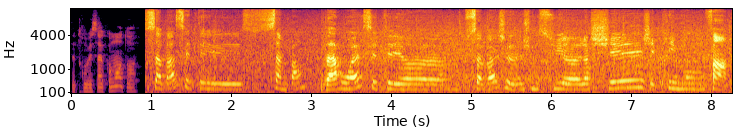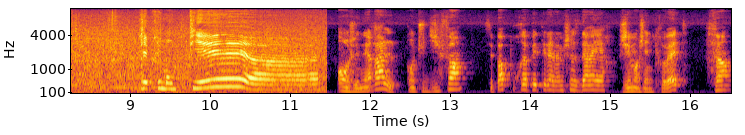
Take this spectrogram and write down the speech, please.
T'as trouvé ça comment toi? Ça va, c'était sympa. Pas? Ouais, c'était. euh, ça va, je, je me suis euh, lâchée, j'ai pris mon. Enfin, j'ai pris mon pied. euh, En général, quand tu dis faim, c'est pas pour répéter la même chose derrière. J'ai mangé une crevette, faim,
